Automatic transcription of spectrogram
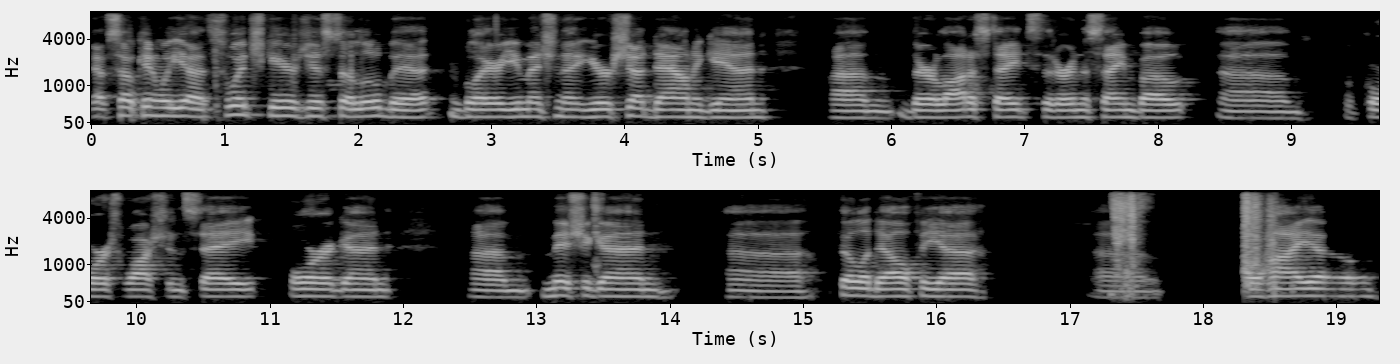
Yeah, so can we uh, switch gears just a little bit? Blair, you mentioned that you're shut down again. Um, there are a lot of states that are in the same boat. Um, of course, Washington State, Oregon, um, Michigan, uh, Philadelphia, uh, Ohio.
